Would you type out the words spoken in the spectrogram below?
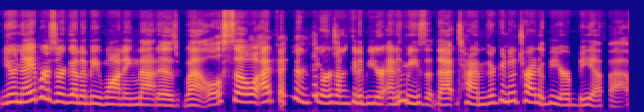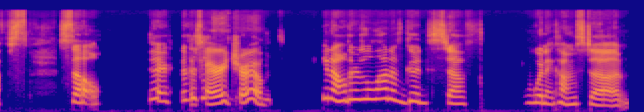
your neighbors are going to be wanting that as well. So I think your neighbors aren't going to be your enemies at that time. They're going to try to be your BFFs. So there, there's very true. you know, there's a lot of good stuff when it comes to,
